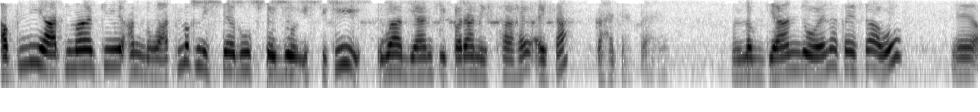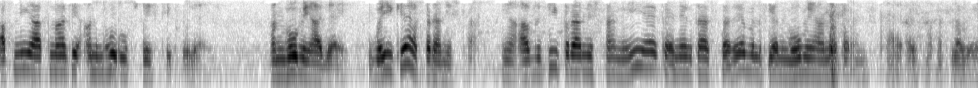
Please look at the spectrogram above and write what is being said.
अपनी आत्मा के अनुभवात्मक निश्चय रूप से जो स्थिति, वह ज्ञान की परानिष्ठा है, ऐसा कहा जाता है। मतलब ज्ञान जो है ना, कैसा वो अपनी आत्मा के अनुभव रूप से स्थित हो जाए, अनुभव में आ जाए। वही क्या है परानिष्ठा? यहाँ आवृत्ति परानिष्ठा नहीं है, कहने का तात्पर्य है, बल्कि अनुभव में आना परानिष्ठा है, ऐसा मतलब है।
